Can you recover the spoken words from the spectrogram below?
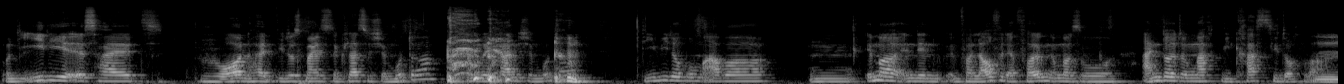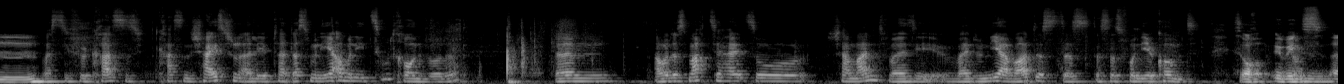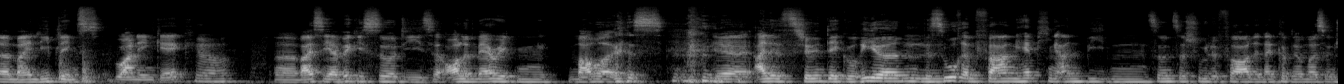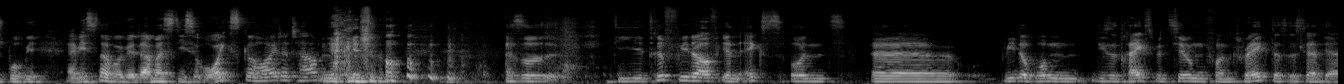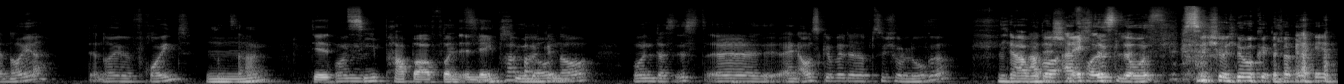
Und die Edie ist halt, ja, halt, wie du es meinst, eine klassische Mutter, amerikanische Mutter, die wiederum aber mh, hm, immer in den, im Verlaufe der Folgen immer so Andeutung macht, wie krass sie doch war. Mhm. Was sie für krasses, krassen Scheiß schon erlebt hat, dass man ihr aber nie zutrauen würde. Ähm, aber das macht sie halt so charmant, weil sie, weil du nie erwartest, dass, dass das von ihr kommt. Ist auch übrigens äh, mein Lieblings-Running-Gag. Ja. Äh, weil sie ja wirklich so diese All-American-Mauer ist. alles schön dekorieren, mhm. Besuch empfangen, Häppchen anbieten, so zur Schule fahren. Und dann kommt immer mal so ein Spruch wie: ja, Wisst ihr, wo wir damals diese Orks gehäutet haben? Ja, genau. Also, die trifft wieder auf ihren Ex und äh, wiederum diese Dreiecksbeziehung von Craig, das ist ja der neue, der neue Freund mhm. sozusagen. Der Ziehpapa von Elaine Genau. Und das ist äh, ein ausgebildeter Psychologe. Ja, aber, aber der schlechteste Psychologe der Welt.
